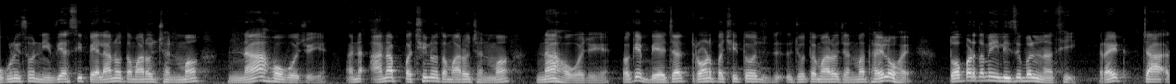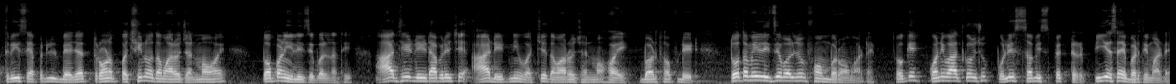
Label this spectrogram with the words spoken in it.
ઓગણીસો નેવ્યાસી પહેલાંનો તમારો જન્મ ના હોવો જોઈએ અને આના પછીનો તમારો જન્મ ના હોવો જોઈએ. ઓકે બે હજાર ત્રણ પછી તો જો તમારો જન્મ થયેલો હોય, તો પણ તમે ઇલિજિબલ નથી રાઈટ ચા, ત્રીસ એપ્રિલ બે હજાર ત્રણ પછીનો તમારો જન્મ હોય, તો પણ ઇલિજિબલ નથી. આ જે ડેટ આપેલી છે, આ ડેટની વચ્ચે તમારો જન્મ હોય બર્થ ઓફ ડેટ તો તમે એલિજિબલ છો ફોર્મ ભરવા માટે. ઓકે કોની વાત કરું છું? પોલીસ સબ ઇન્સ્પેક્ટર પીએસઆઈ ભરતી માટે.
